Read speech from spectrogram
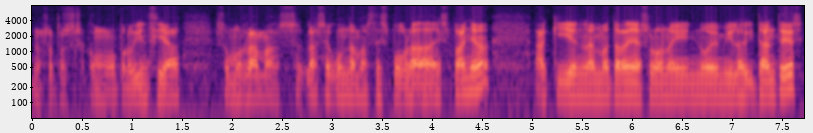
nosotros como provincia somos la, más, la segunda más despoblada de España. Aquí en la Matarraña solo no hay 9.000 habitantes.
